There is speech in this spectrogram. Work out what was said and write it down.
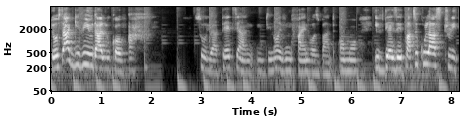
They will start giving you that look of ah so you are 30 and you did not even find husband. Omo if there is a particular street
